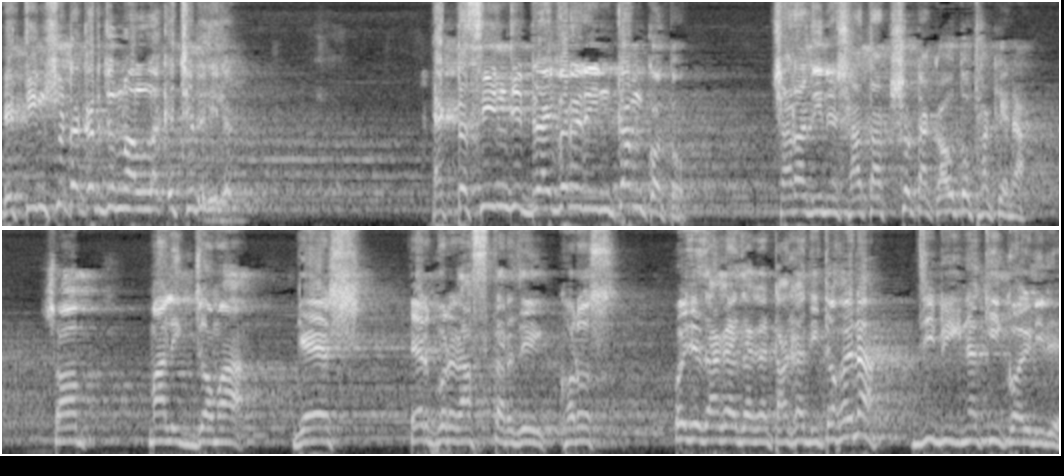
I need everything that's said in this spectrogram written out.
এই তিনশো টাকার জন্য আল্লাহকে ছেড়ে দিলেন। একটা সিএনজি ড্রাইভারের ইনকাম কত? সারাদিনে সাত, আটশো টাকাও তো থাকে না। সব মালিক জমা, গ্যাস, এরপরে রাস্তার যে খরচ, ওই যে জায়গায় জায়গায় টাকা দিতে হয় না? জিবি না কি কয়ডি রে?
